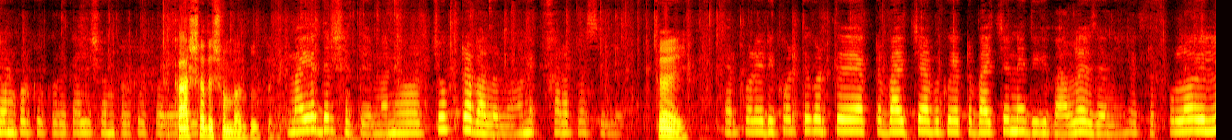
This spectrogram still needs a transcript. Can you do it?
সম্পর্ক করে কালি সম্পর্ক করে। কার সাথে সম্পর্ক করে? মাইয়াদের সাথে মানে ওর চোখটা ভালো না অনেক খারাপ ছিল তাই? তারপরে এটি করতে করতে একটা বাচ্চা আমি কই একটা বাচ্চা নেই দেখি ভালো হয়ে জানি। একটা পোলা হইল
